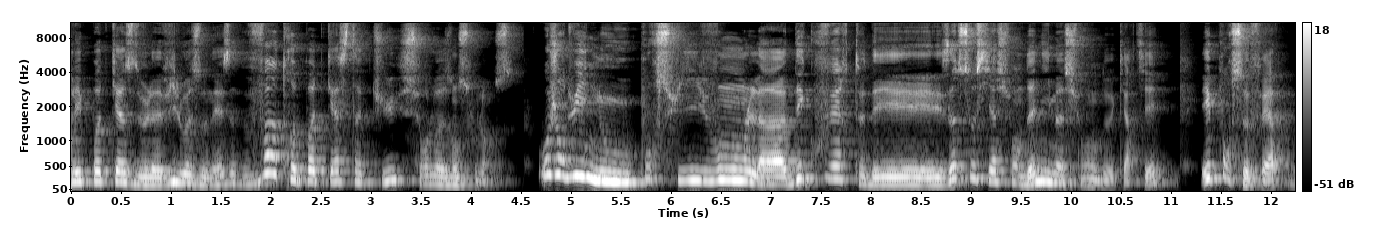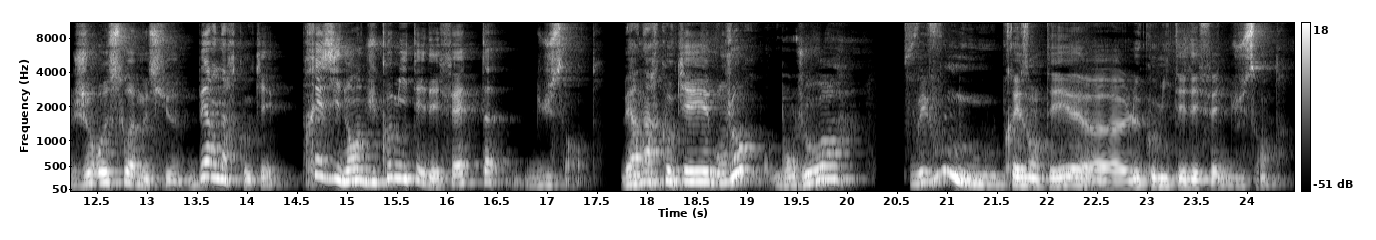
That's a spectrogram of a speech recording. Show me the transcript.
les podcasts de la ville oisonnaise, votre podcast actu sur l'Oison sous Lens. Aujourd'hui, nous poursuivons la découverte des associations d'animation de quartier. Et pour ce faire, je reçois monsieur Bernard Coquet, président du comité des fêtes du centre. Bernard Coquet, bonjour. Bonjour. Pouvez-vous nous présenter euh, le comité des fêtes du centre?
